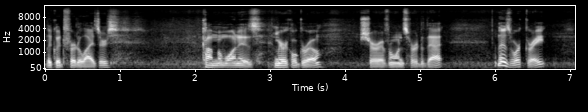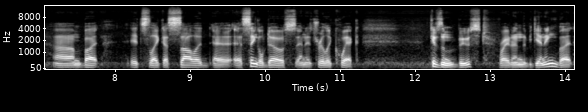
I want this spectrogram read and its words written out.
liquid fertilizers. Common one is Miracle-Gro. I'm sure everyone's heard of that. Those work great, um, but it's like a solid, a, a single dose, and it's really quick. Gives them a boost right in the beginning, but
